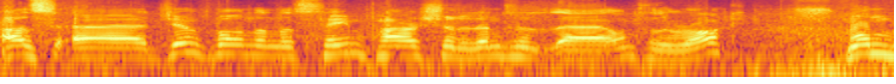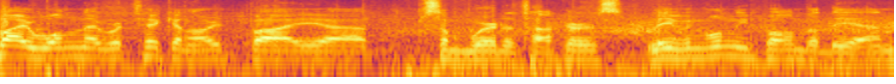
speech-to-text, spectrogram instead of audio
As uh, James Bond and his team parachuted into, uh, onto the rock, one by one they were taken out by uh, some weird attackers, leaving only Bond at the end.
